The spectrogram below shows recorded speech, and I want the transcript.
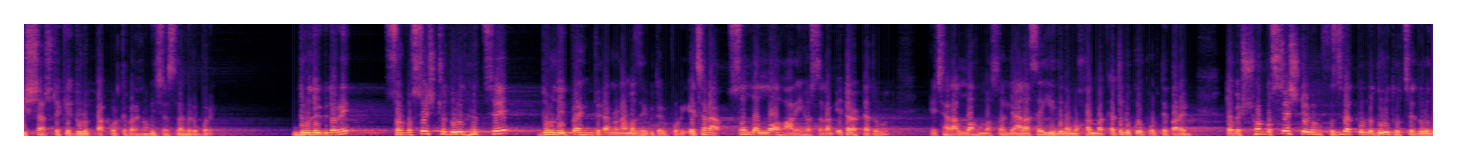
বিশ্বাস রেখে দুরূদ পাঠ করতে পারেন নবী ওয়াসাল্লামের উপরে। দুরুদের ভিতরে সর্বশ্রেষ্ঠ দুরুদ হচ্ছে দুরুদ ইব্রাহিম, যেটা আমরা নামাজের ভিতরে পড়ি। এছাড়া সাল্লাল্লাহু আলাইহি ওয়াসাল্লাম এটাও একটা দুরুদ। এছাড়া আল্লাহুম্মা সাল্লি আলা সাইয়্যিদিনা মুহাম্মদ এতটুকু পড়তে পারেন। তবে সর্বশ্রেষ্ঠ এবং ফজিলতপূর্ণ দুরুদ হচ্ছে দুরুদ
